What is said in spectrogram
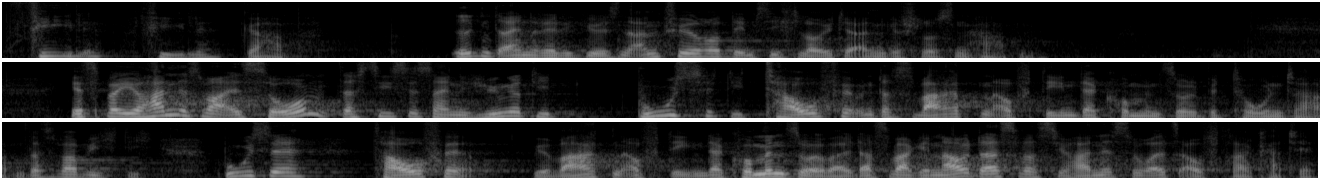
viele, viele gab. Irgendeinen religiösen Anführer, dem sich Leute angeschlossen haben. Jetzt bei Johannes war es so, dass diese seine Jünger die Buße, die Taufe und das Warten auf den, der kommen soll, betont haben. Das war wichtig. Buße, Taufe, wir warten auf den, der kommen soll, weil das war genau das, was Johannes so als Auftrag hatte.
